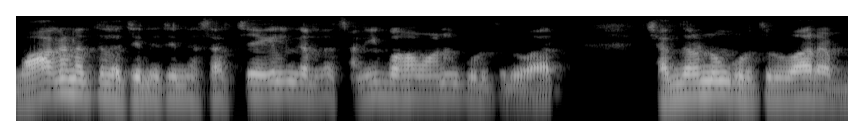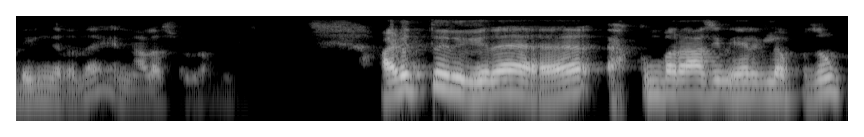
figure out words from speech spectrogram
வாகனத்தில் சின்ன சின்ன சர்ச்சைகள்ங்கிறத சனி பகவானும் கொடுத்துருவார் சந்திரனும் கொடுத்துருவார் அப்படிங்கிறத என்னால் சொல்ல முடியும். அடுத்து இருக்கிற கும்பராசி நேர்களை பொறுத்தும்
